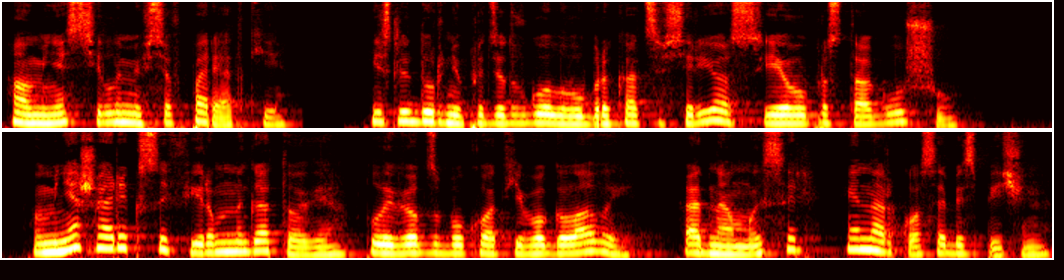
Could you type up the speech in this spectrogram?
а у меня с силами все в порядке. Если дурню придет в голову брыкаться всерьез, я его просто оглушу. У меня шарик с эфиром наготове, плывет сбоку от его головы. Одна мысль, и наркоз обеспечен.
